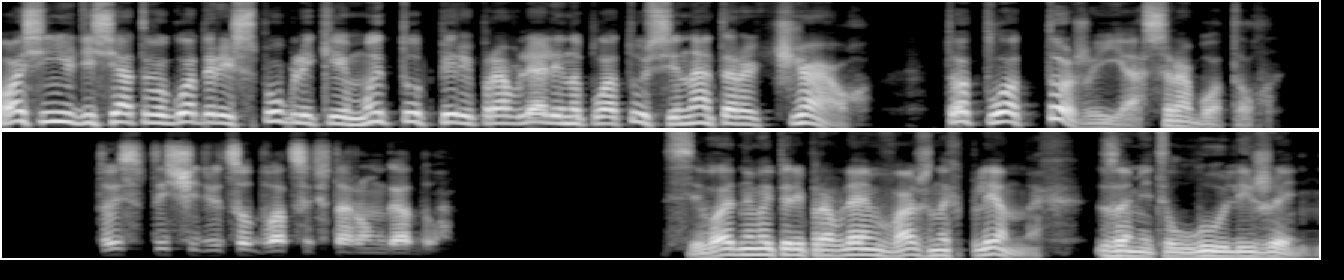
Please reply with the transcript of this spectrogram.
«Осенью десятого года республики мы тут переправляли на плоту сенатора Чао. Тот плот тоже я сработал». То есть в 1922 году. «Сегодня мы переправляем важных пленных», — заметил Лу Ли Жень.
